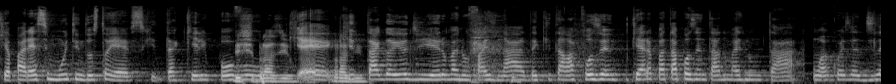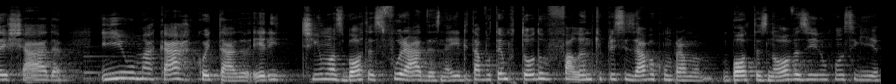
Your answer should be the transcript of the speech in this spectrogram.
Que aparece muito em Dostoiévski, daquele povo Vixe, Brasil, que, é, Brasil. que tá ganhando dinheiro, mas não faz nada, que tá lá aposent... que era para estar tá aposentado, mas não tá. Uma coisa desleixada. E o Macar, coitado, ele tinha umas botas furadas, né? Ele tava o tempo todo falando que precisava comprar uma... botas novas e não conseguia.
